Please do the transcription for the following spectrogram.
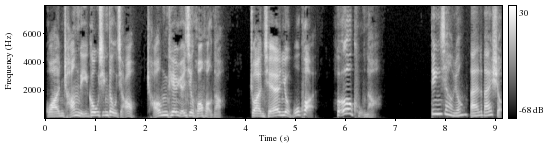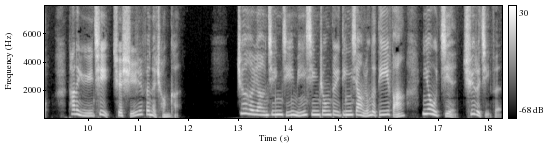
官场里勾心斗角，成天人心惶惶的，赚钱又不快，何苦呢？”丁向荣摆了摆手，他的语气却十分的诚恳。这让金吉明心中对丁向荣的提防又减去了几分。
